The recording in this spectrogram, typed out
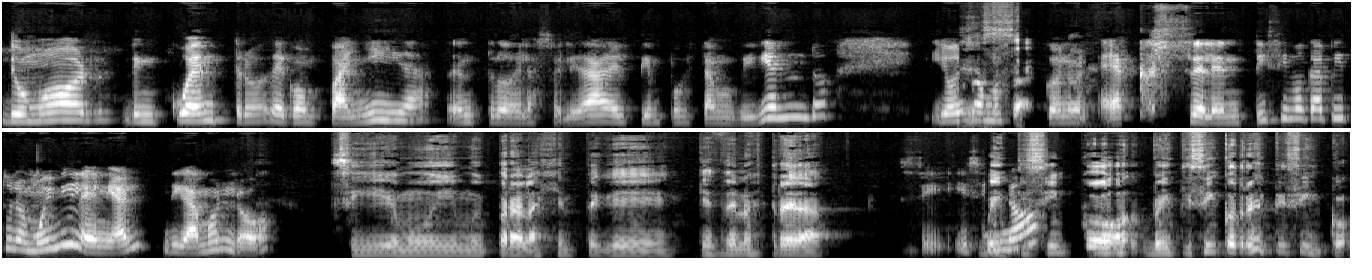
de humor, de encuentro, de compañía dentro de la soledad del tiempo que estamos viviendo. Y hoy vamos con un excelentísimo capítulo, muy millennial, digámoslo. Sí, muy, muy para la gente que, que es de nuestra edad. Sí, y si no, 25, 25, 35.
